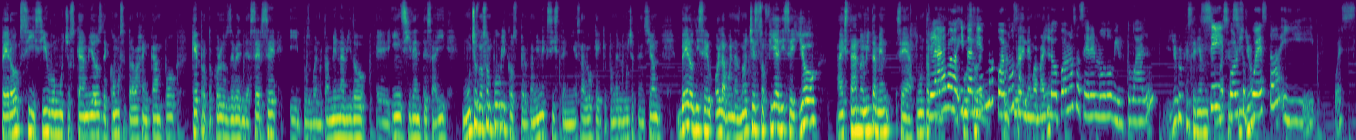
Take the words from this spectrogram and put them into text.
pero sí, sí hubo muchos cambios de cómo se trabaja en campo, qué protocolos deben de hacerse y pues bueno, también ha habido eh, incidentes ahí, muchos no son públicos, pero también existen y es algo que hay que ponerle mucha atención. Vero dice, hola, buenas noches, Sofía dice, yo Ahí está, Noemí también se apunta. Claro, y también lo podemos, lo podemos hacer en modo virtual. Yo creo que sería mucho sí, más sencillo. Sí, por supuesto, y pues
